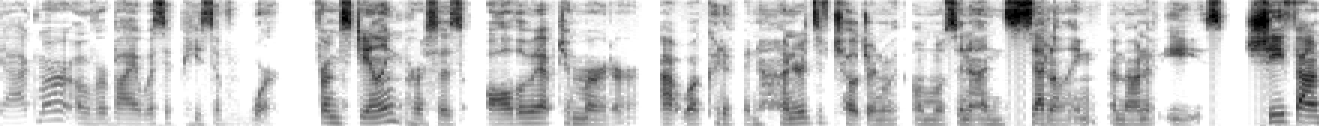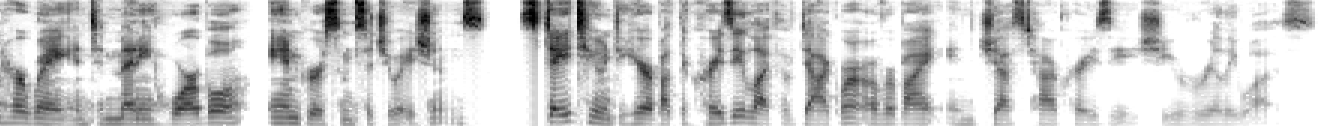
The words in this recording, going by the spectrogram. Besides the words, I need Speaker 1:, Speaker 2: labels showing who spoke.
Speaker 1: Dagmar Overbye was a piece of work, from stealing purses all the way up to murder at what could have been hundreds of children with almost an unsettling amount of ease. She found her way into many horrible and gruesome situations. Stay tuned to hear about the crazy life of Dagmar Overbye and just how crazy she really was.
